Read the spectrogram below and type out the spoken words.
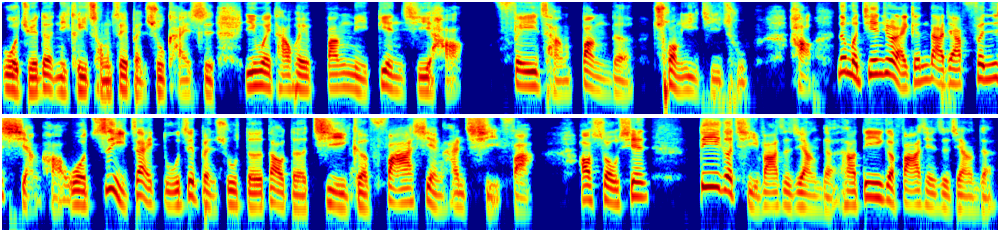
我觉得你可以从这本书开始，因为它会帮你奠基好非常棒的创意基础。好，那么今天就来跟大家分享哈，我自己在读这本书得到的几个发现和启发。好，首先第一个启发是这样的，哈，第一个发现是这样的。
